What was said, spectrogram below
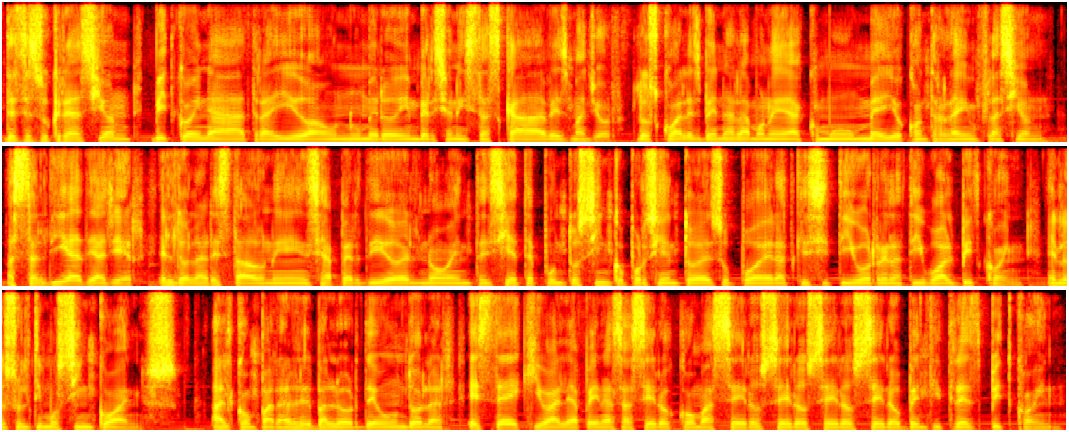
Desde su creación, Bitcoin ha atraído a un número de inversionistas cada vez mayor, los cuales ven a la moneda como un medio contra la inflación. Hasta el día de ayer, el dólar estadounidense ha perdido el 97.5% de su poder adquisitivo relativo al Bitcoin en los últimos cinco años. Al comparar el valor de un dólar, este equivale apenas a 0,000023 Bitcoin.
